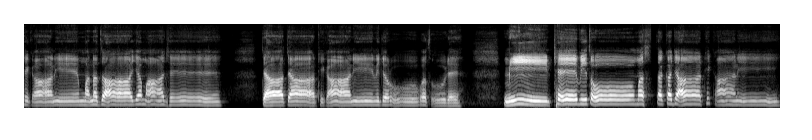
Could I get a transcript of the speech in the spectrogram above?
ठिकाणी मन जाय माझे त्या त्या ठिकाणी निजरूप तुझे. मी ठेवितो मस्तक ज्या ठिकाणी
